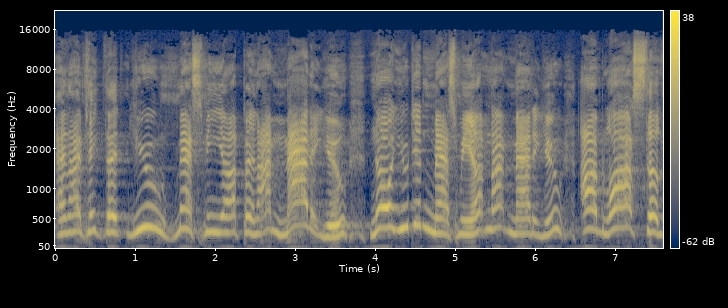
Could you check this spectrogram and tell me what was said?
and I think that you messed me up and I'm mad at you? No, you didn't mess me up. I'm not mad at you. I've lost the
